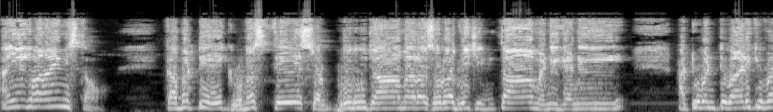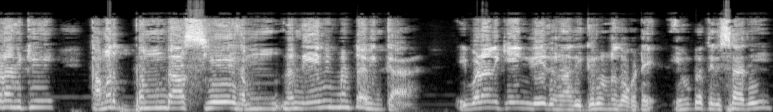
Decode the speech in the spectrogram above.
ఆయనకి మనమేమిస్తాం? కాబట్టి గృహస్థే స్వర్భూజామరసురభి చింతామణిగణి అటువంటి వాడికి ఇవ్వడానికి కమర్ధం దాస్యేహం. నన్ను ఏమిమ్మంటావు ఇంకా? ఇవ్వడానికి ఏం లేదు నా దగ్గర ఉన్నది ఒకటే. ఏమిటో తెలుసా అది?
